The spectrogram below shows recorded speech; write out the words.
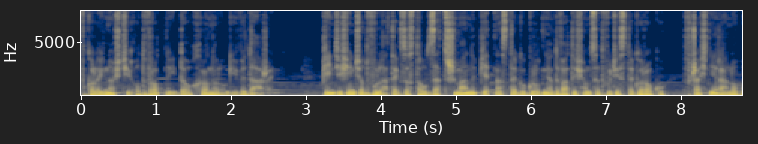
w kolejności odwrotnej do chronologii wydarzeń. 52-latek został zatrzymany 15 grudnia 2020 roku, wcześnie rano,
